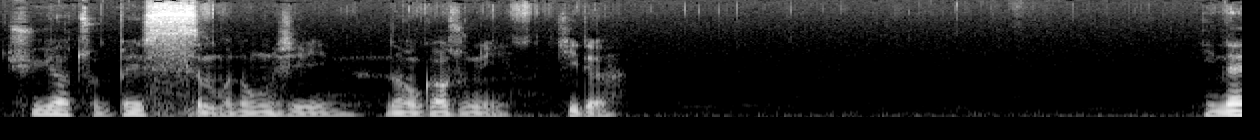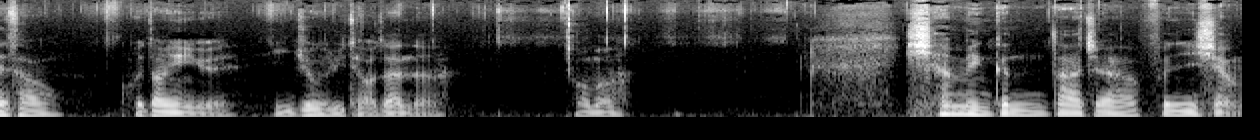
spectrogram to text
需要准备什么东西？那我告诉你，记得你耐操，会当演员，你就会去挑战了，好吗？下面跟大家分享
